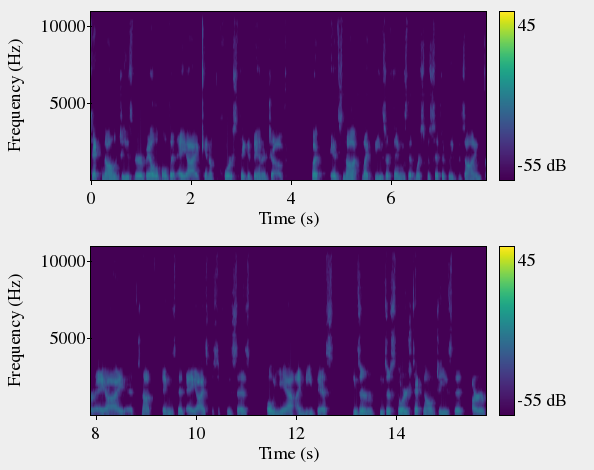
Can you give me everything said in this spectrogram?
technologies that are available that AI can of course take advantage of but it's not like these are things that were specifically designed for AI. It's not things that AI specifically says, "Oh yeah, I need this." These are these are storage technologies that are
